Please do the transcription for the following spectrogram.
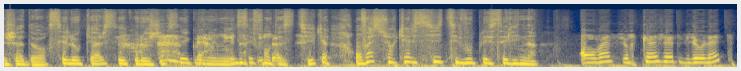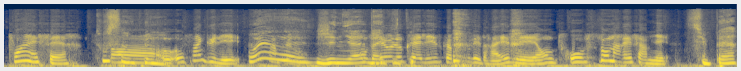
j'adore. C'est local, c'est écologique, c'est économique, c'est fantastique. On va sur quel site, s'il vous plaît, Céline? On va sur cagetteviolette.fr. Tout Sans- simplement. Au, au singulier. Ouais, Simplement. génial. On Bah, géolocalise comme tous les drives et on trouve son arrêt fermier. super.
